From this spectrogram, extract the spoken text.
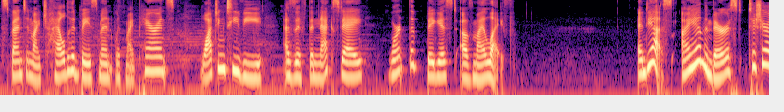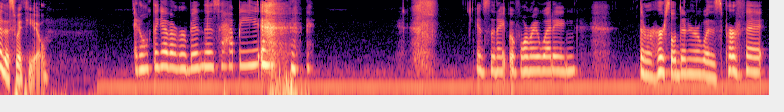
spent in my childhood basement with my parents, watching TV as if the next day weren't the biggest of my life. And yes, I am embarrassed to share this with you. I don't think I've ever been this happy. it's the night before my wedding. The rehearsal dinner was perfect.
